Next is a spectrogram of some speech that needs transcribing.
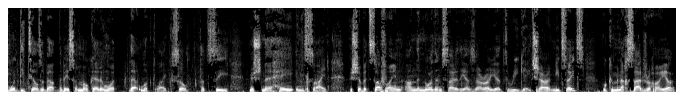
more details about the Beis Mokad and what that looked like. So let's see Mishnah Hay inside. Mishnah Betzafain on the northern side of the Azara, you had three gates. Shar Nitzaitz, Ukaminach Sadra Haya.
